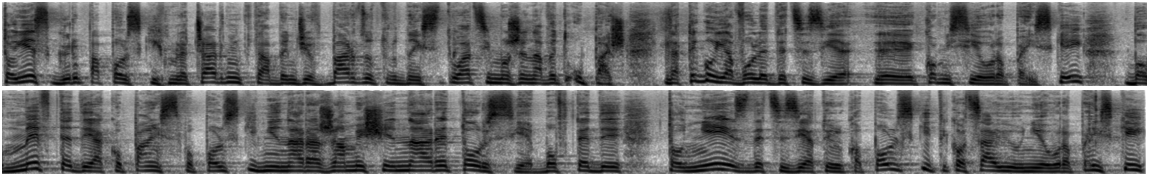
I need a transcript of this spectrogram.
to jest grupa polskich mleczarni, która będzie w bardzo trudnej sytuacji, może nawet upaść. Dlatego ja wolę decyzję e, Komisji Europejskiej, bo my wtedy jako państwo polskie nie narażamy się na retorsję, bo wtedy to nie jest decyzja tylko Polski, tylko całej Unii Europejskiej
